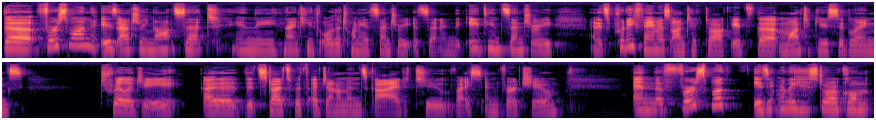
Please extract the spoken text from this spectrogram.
The first one is actually not set in the 19th or the 20th century. It's set in the 18th century, and it's pretty famous on TikTok. It's the Montague siblings trilogy uh, that starts with A Gentleman's Guide to Vice and Virtue. And the first book isn't really historical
